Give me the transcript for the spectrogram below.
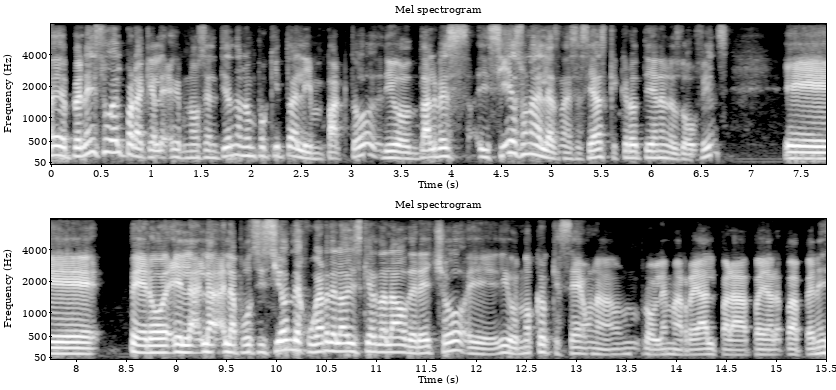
eh, Sewell, para que nos entiendan un poquito el impacto, digo, tal vez, y sí es una de las necesidades que creo tienen los Dolphins, eh, pero la, posición de jugar del lado izquierdo al lado derecho, eh, digo, no creo que sea un problema real para, para, para Penny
